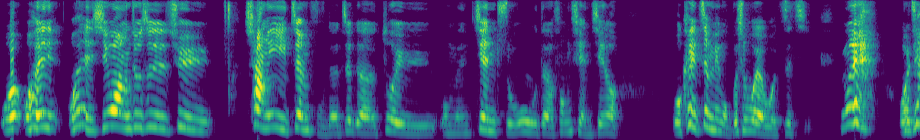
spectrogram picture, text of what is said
我我很我很希望就是去倡议政府的这个对于我们建筑物的风险揭露，我可以证明我不是为了我自己，因为我家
